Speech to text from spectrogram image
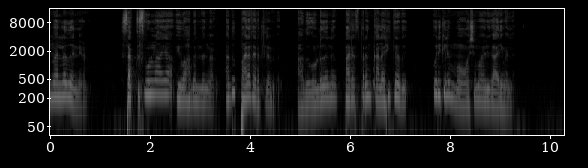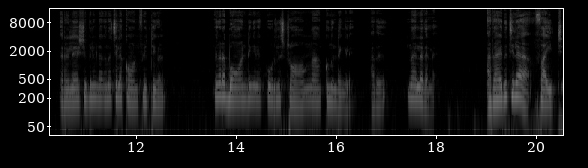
നല്ലത് തന്നെയാണ്. സക്സസ്ഫുള്ളായ വിവാഹബന്ധങ്ങൾ അത് പലതരത്തിലുണ്ട്. അതുകൊണ്ട് തന്നെ പരസ്പരം കലഹിക്കുന്നത് ഒരിക്കലും മോശമായൊരു കാര്യമല്ല. റിലേഷൻഷിപ്പിൽ ഉണ്ടാകുന്ന ചില കോൺഫ്ലിക്റ്റുകൾ നിങ്ങളുടെ ബോണ്ടിങ്ങിനെ കൂടുതൽ സ്ട്രോങ് ആക്കുന്നുണ്ടെങ്കിൽ അത് നല്ലതല്ലേ? അതായത് ചില ഫൈറ്റ്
